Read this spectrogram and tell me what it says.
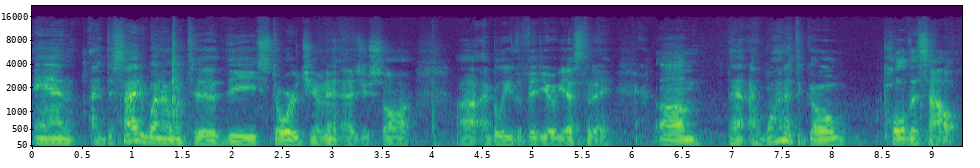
and I decided when I went to the storage unit, as you saw, uh, I believe the video yesterday, um, that I wanted to go pull this out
